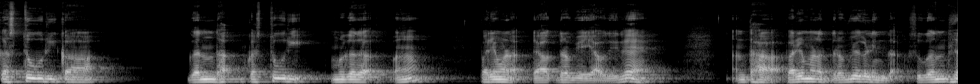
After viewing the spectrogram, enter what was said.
ಕಸ್ತೂರಿಕಾ ಗಂಧ, ಕಸ್ತೂರಿ ಮೃಗದ ಪರಿಮಳ ಯಾವ ದ್ರವ್ಯ ಯಾವುದಿದೆ? ಅಂತಹ ಪರಿಮಳ ದ್ರವ್ಯಗಳಿಂದ ಸುಗಂಧ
